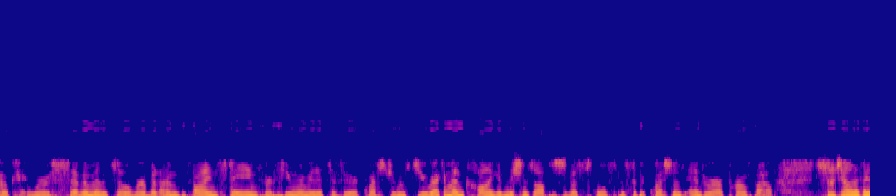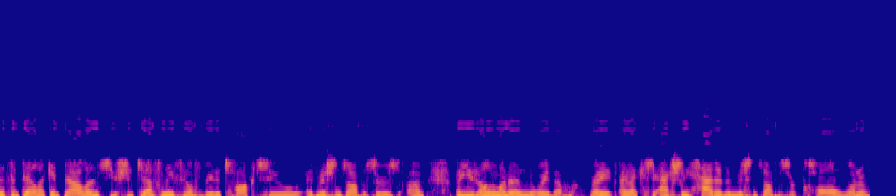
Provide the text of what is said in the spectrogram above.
Okay, we're seven minutes over, but I'm fine staying for a few more minutes if there are questions. Do you recommend calling admissions officers about school-specific questions and or our profile? So Jonathan, it's a delicate balance. You should definitely feel free to talk to admissions officers, um, but you don't want to annoy them, right? I actually had an admissions officer call one of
